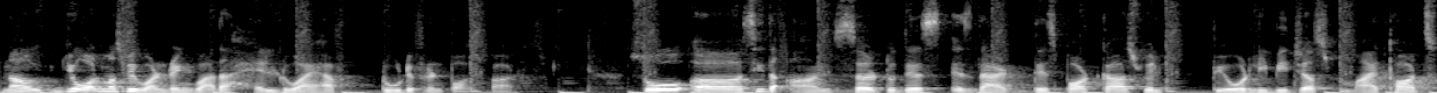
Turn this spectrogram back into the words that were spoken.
Now, you all must be wondering why the hell do I have two different podcasts? So, uh, see, the answer to this is that this podcast will purely be just my thoughts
